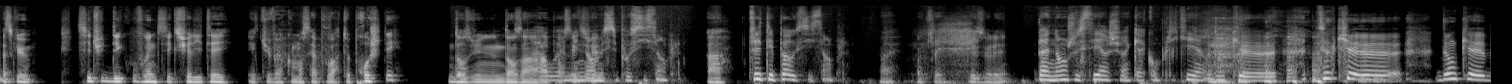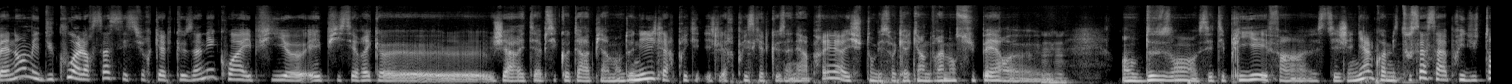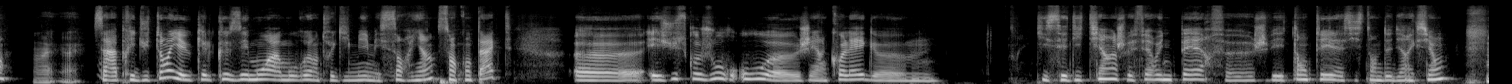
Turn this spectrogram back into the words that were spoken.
Parce que si tu découvres une sexualité et tu vas commencer à pouvoir te projeter dans, une, dans un ah rapport ouais, mais sexuel. non, mais c'est pas aussi simple. Ah, C'était pas aussi simple. ouais, ok, désolé. Bah non, je sais, hein, je suis un cas compliqué. hein, donc, euh, donc, euh, donc, euh, bah non, mais du coup, alors ça, c'est sur quelques années, quoi. Et puis, euh, et puis, c'est vrai que j'ai arrêté la psychothérapie à un moment donné. Je l'ai repris, je l'ai reprise quelques années après, et je suis tombée sur quelqu'un de vraiment super. Mhm. En deux ans, c'était plié. Enfin, c'était génial, quoi. Mais tout ça, ça a pris du temps. Ouais, ouais. Ça a pris du temps. Il y a eu quelques émois amoureux, entre guillemets, mais sans rien, sans contact. Euh, et jusqu'au jour où euh, j'ai un collègue euh, qui s'est dit Tiens, je vais faire une perf, je vais tenter l'assistante de direction.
